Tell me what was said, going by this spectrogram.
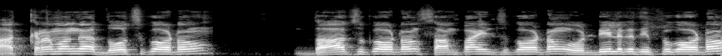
అక్రమంగా దోచుకోవటం దాచుకోవటం సంపాదించుకోవటం వడ్డీలకు తిప్పుకోవటం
